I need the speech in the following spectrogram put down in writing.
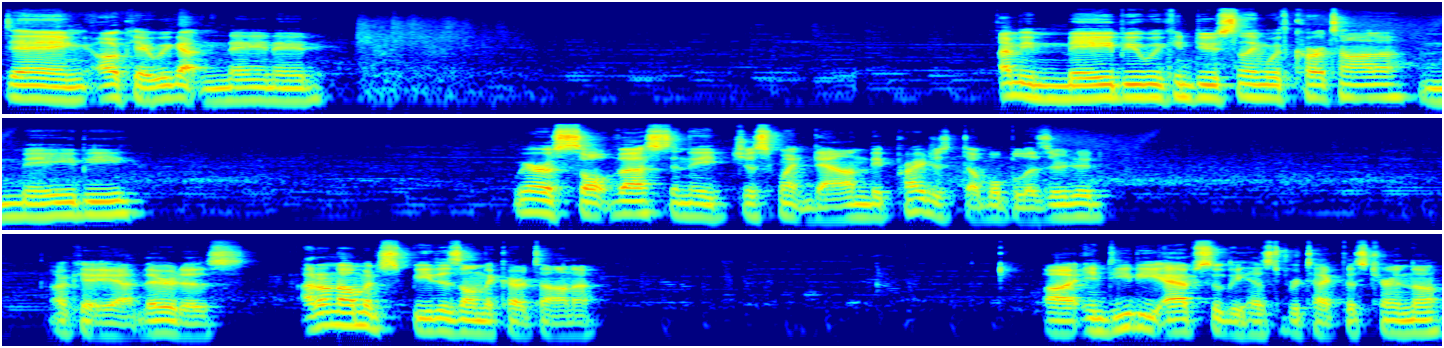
Dang, okay, we got Nanade. I mean, maybe we can do something with Kartana. Maybe we are Assault Vest and they just went down. They probably just double Blizzarded. Okay, yeah, there it is. I don't know how much speed is on the Kartana. Uh, Indeedee absolutely has to protect this turn, though.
